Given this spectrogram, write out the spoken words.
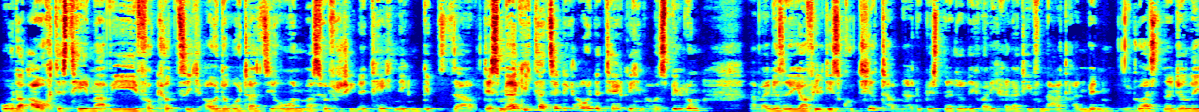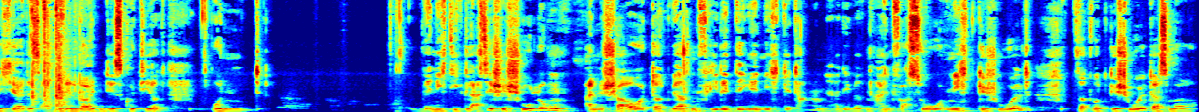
Oder auch das Thema, wie verkürze ich Autorotation, was für verschiedene Techniken gibt's da. Das merke ich tatsächlich auch in der täglichen Ausbildung, weil wir es natürlich auch viel diskutiert haben. Du bist natürlich, weil ich relativ nah dran bin, du hast natürlich äh, das auch mit den Leuten diskutiert. Und wenn ich die klassische Schulung anschaue, dort werden viele Dinge nicht getan. Ja, die werden einfach so nicht geschult. Dort wird geschult, dass man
